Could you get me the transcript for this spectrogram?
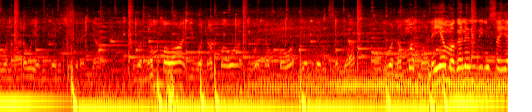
ಇವನಾರವ ಎಂದೆನಿಸಿದ್ರಯ್ಯ. ಇವ ನಮ್ಮವ ಇವ ನಮ್ಮವ ಇವ ನಮ್ಮವ ಎಂದೆನಿಸಯ್ಯ. ಇವ ನಮ್ಮ ಮನೆಯ ಮಗನೆಂದೆನಿಸಯ್ಯ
